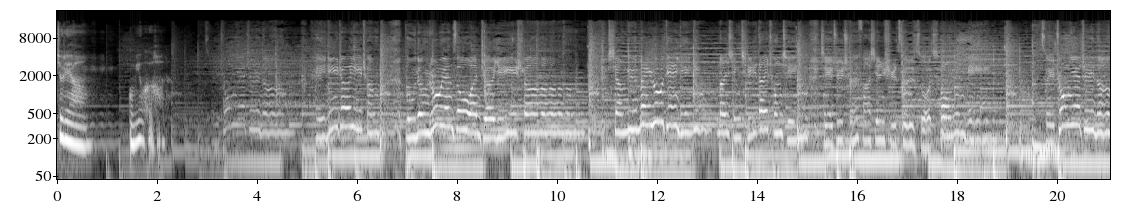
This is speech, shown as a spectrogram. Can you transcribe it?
就这样，我们又和好了。陪你这一场，不能如愿走完这一生。相遇美如电影，满心期待憧憬。结局却发现是自作聪明，最终也只能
